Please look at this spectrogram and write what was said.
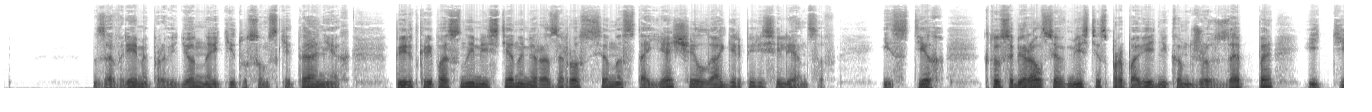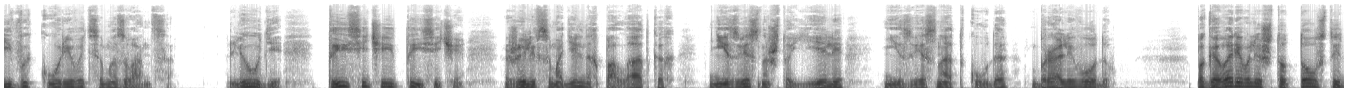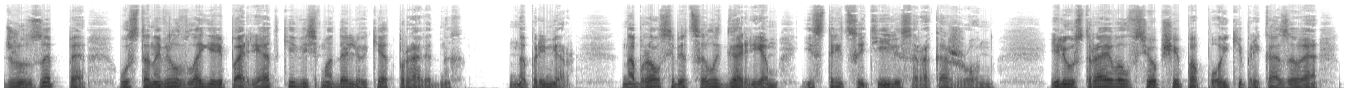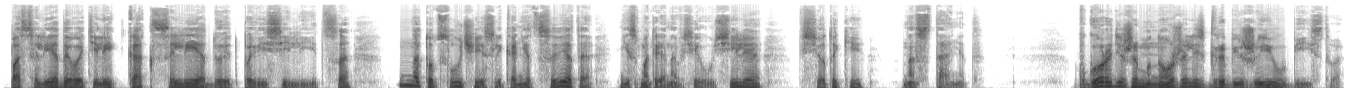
За время, проведенное Титусом в скитаниях, перед крепостными стенами разросся настоящий лагерь переселенцев, из тех, кто собирался вместе с проповедником Джузеппе идти выкуривать самозванца. Люди, тысячи и тысячи, жили в самодельных палатках, неизвестно что ели, неизвестно откуда брали воду. Поговаривали, что толстый Джузеппе установил в лагере порядки, весьма далекие от праведных. Например, набрал себе целый гарем из тридцати или сорока жен, или устраивал всеобщие попойки, приказывая последователей как следует повеселиться, на тот случай, если конец света, несмотря на все усилия, все-таки настанет. В городе же множились грабежи и убийства.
